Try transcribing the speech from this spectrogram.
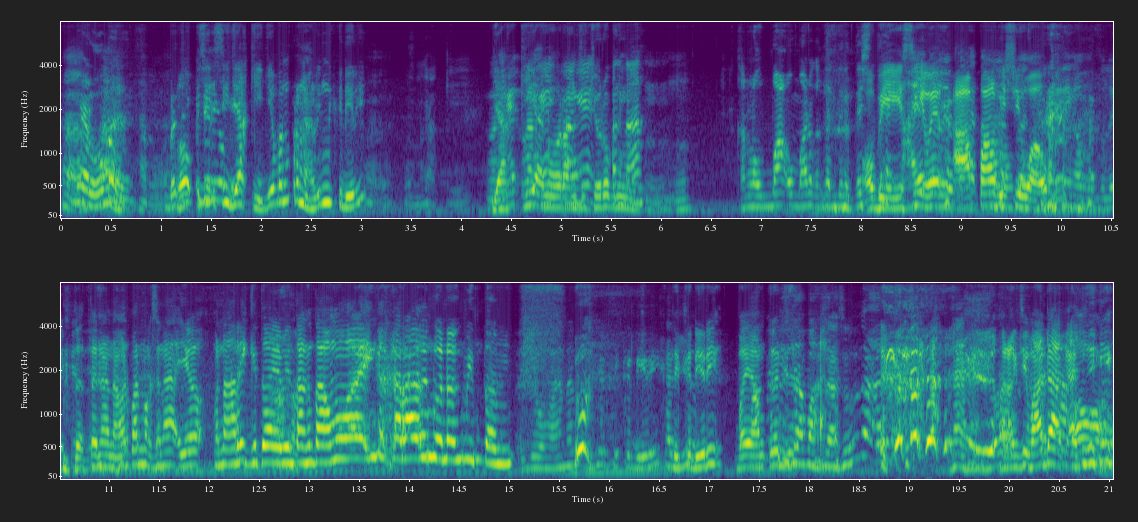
ya lo Lo Berarti si, si Jaki dia kan pernah link ke diri. Jaki anu orang Cicurug nih. Kan loba umar gede teh. Oh bisi we apal bisi wow. ya. Tenan naon pan maksudna ieu menarik gitu aya bintang tamu aing kakaraeun menang bintang. Johanan di Kediri kan Di Kediri bayangkeun bisa bahasa Sunda. orang Cibadak anjing.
